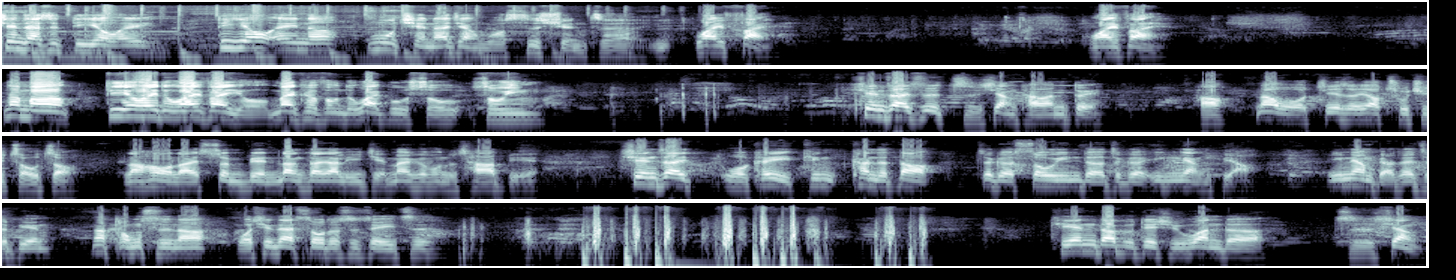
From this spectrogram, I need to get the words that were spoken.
现在是 DOA，DOA 呢，目前来讲我是选择 WiFi，WiFi。那么 DOA 的 WiFi 有麦克风的外部收收音。现在是指向台湾队。好，那我接着要出去走走，然后来顺便让大家理解麦克风的差别。现在我可以听看得到这个收音的这个音量表，音量表在这边。那同时呢，我现在收的是这一支 T N W Dish One 的指向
